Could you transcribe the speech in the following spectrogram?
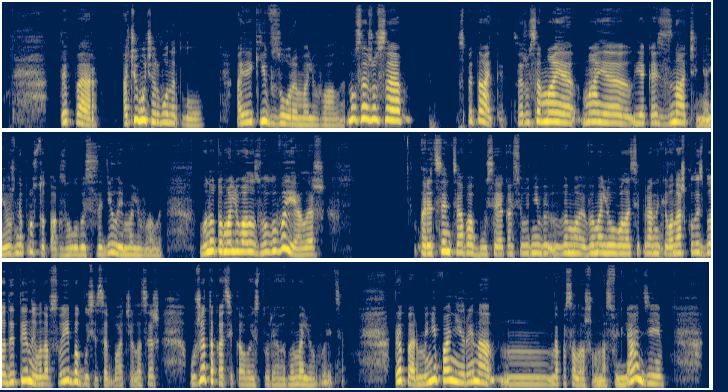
Тепер, а чому червоне тло? А які взори малювали? Ну, це ж усе. Спитайте, це ж усе має, має якесь значення. Його ж не просто так з голови сиділи і малювали. Воно то малювало з голови, але ж Перед цим ця бабуся, яка сьогодні вимальовувала ці пряники, вона ж колись була дитиною, вона в своїй бабусі це бачила. Це ж вже така цікава історія вимальовується. Тепер мені пані Ірина написала, що вона з Фінляндії.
